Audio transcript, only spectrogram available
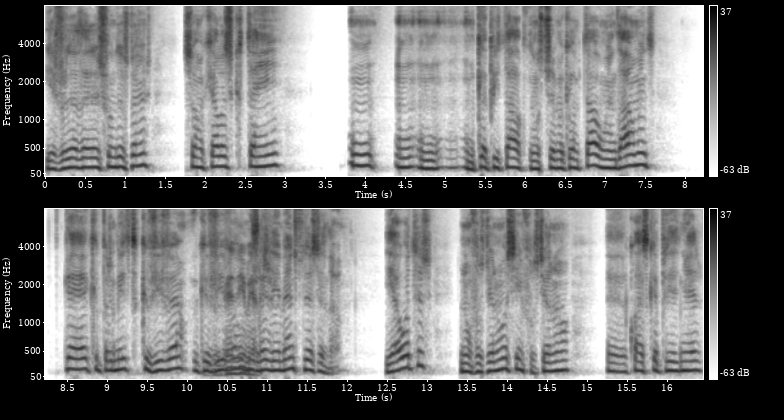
e as verdadeiras fundações são aquelas que têm um, um, um, capital que não se chama capital, um endowment, que, é, que permite que vivam, que vivam rendimentos. os rendimentos desse endowment. E há outras que não funcionam assim, funcionam uh, quase que a pedir dinheiro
